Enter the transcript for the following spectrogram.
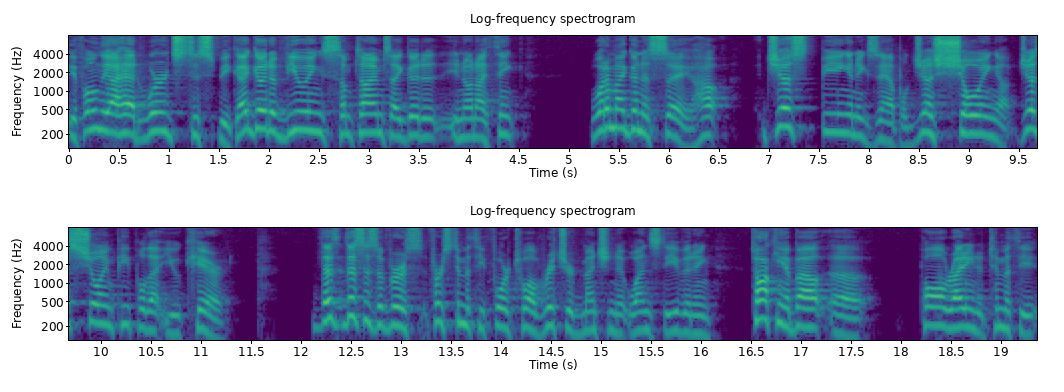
if only I had words to speak. I go to viewings, sometimes I go to, you know, and I think, what am I going to say? How, just being an example, just showing up, just showing people that you care. This, this is a verse, 1 Timothy 4.12. Richard mentioned it Wednesday evening, talking about uh, Paul writing to Timothy,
